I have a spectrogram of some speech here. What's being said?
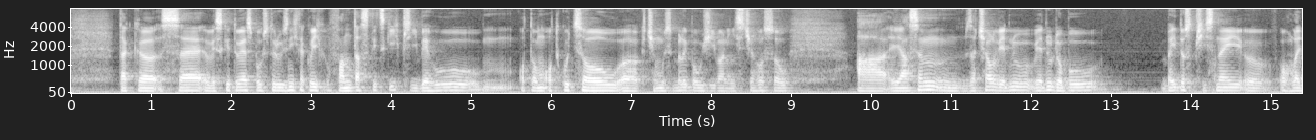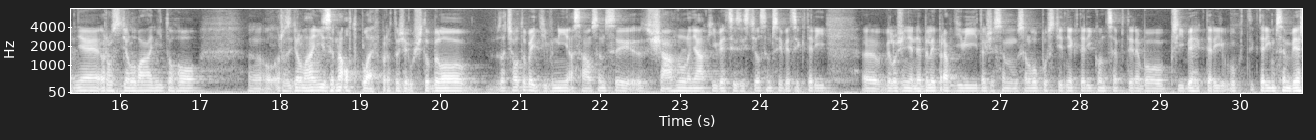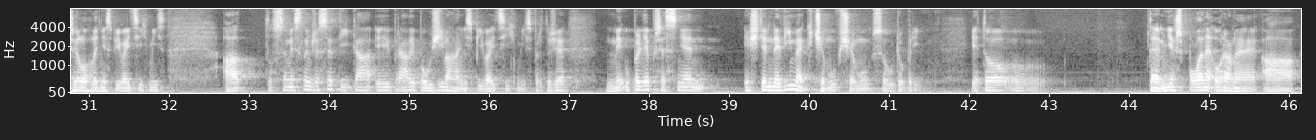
tak eh, se vyskytuje spoustu různých takových fantastických příběhů mm, o tom, odkud jsou, eh, k čemu byly používaný, z čeho jsou. A já jsem začal v jednu, v jednu dobu být dost přísnej eh, ohledně rozdělování toho, rozdělování zrna od plev, protože už to bylo začalo to být divný a sám jsem si šáhnul na nějaké věci, zjistil jsem si věci, které vyloženě nebyly pravdivé, takže jsem musel opustit některé koncepty nebo příběhy, který, kterým jsem věřil ohledně zpívajících míst. A to si myslím, že se týká i právě používání zpívajících míst, protože my úplně přesně ještě nevíme, k čemu všemu jsou dobrý. Je to eh, téměř pole neorané a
